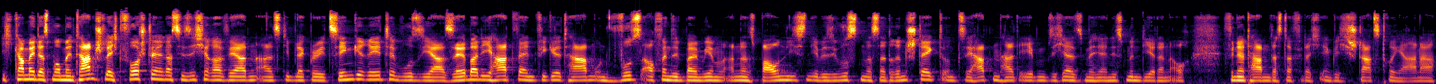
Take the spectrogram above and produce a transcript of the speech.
ich kann mir das momentan schlecht vorstellen, dass sie sicherer werden als die BlackBerry 10 Geräte, wo sie ja selber die Hardware entwickelt haben und wussten, auch wenn sie bei jemand anderes bauen ließen, aber sie wussten, was da drin steckt und sie hatten halt eben Sicherheitsmechanismen, die ja dann auch verhindert haben, dass da vielleicht irgendwelche Staatstrojaner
